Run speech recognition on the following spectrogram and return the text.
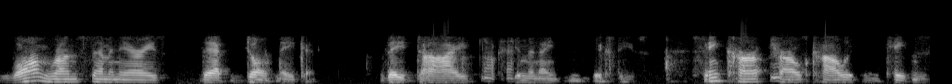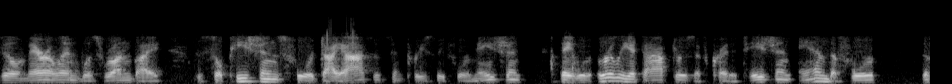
long run seminaries that don't make it. They die okay. in the 1960s. St. Car- mm-hmm. Charles College in Catonsville, Maryland was run by the Sulpicians for diocesan priestly formation they were early adopters of accreditation and the four the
